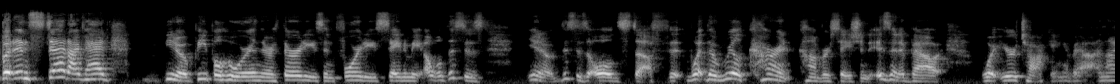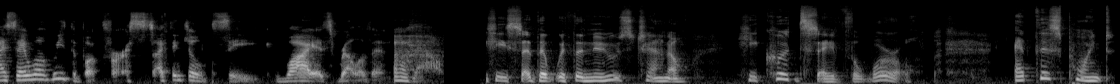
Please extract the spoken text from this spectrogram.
but instead I've had you know people who were in their 30s and 40s say to me, "Oh, well this is you know this is old stuff. What the real current conversation isn't about what you're talking about. And i say well read the book first. I think you'll see why it's relevant uh, now. He said that with the news channel he could save the world. At this point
